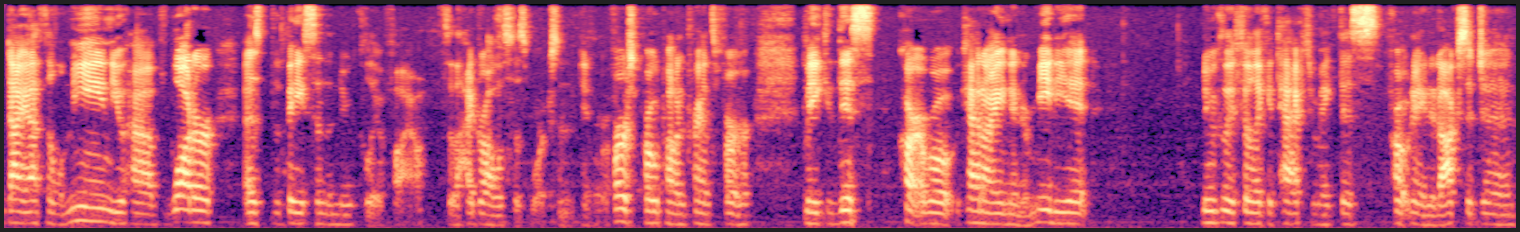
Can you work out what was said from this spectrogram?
diethylamine, you have water as the base in the nucleophile. So the hydrolysis works in, in reverse proton transfer, make this carbocation intermediate, nucleophilic attack to make this protonated oxygen,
